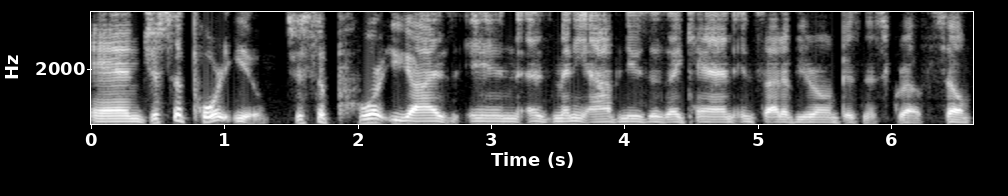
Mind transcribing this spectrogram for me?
and just support you, just support you guys in as many avenues as I can inside of your own business growth. So,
